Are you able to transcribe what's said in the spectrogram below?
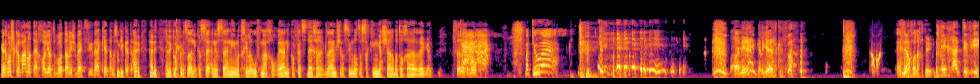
כן. כמו שקבענו, אתה יכול להיות באותה משבצת כי אתה מספיק קטן. אני, אני קופץ לו, אני עושה, אני עושה, אני מתחיל לעוף מאחוריה, אני קופץ דרך הרגליים בשביל לשים לו את הסכין ישר בתוך הרגל. בסדר גמור. מדוע? בוא נראה, גלגל התקפה. איך. אני יכול להחטיא? אחד טבעי,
